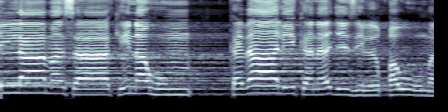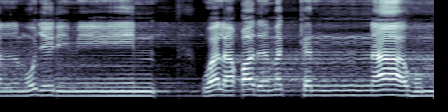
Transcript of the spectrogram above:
إلا مساكنهم. كذلك نجزي القوم المجرمين. ولقد مكناهم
